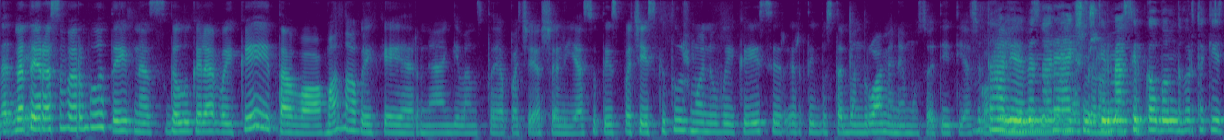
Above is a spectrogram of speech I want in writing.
Bet, bet tai yra svarbu, taip, nes galų gale vaikai tavo, mano vaikai ar ne, gyvens toje pačioje šalyje su tais pačiais kitų žmonių vaikais ir, ir tai bus ta bendruomenė mūsų ateities. Vitalija, vienareikšmiškai ir mes kaip kalbam dabar tokiais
